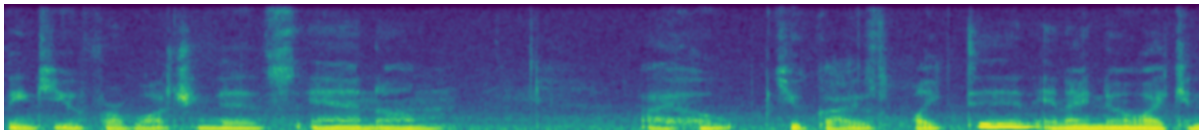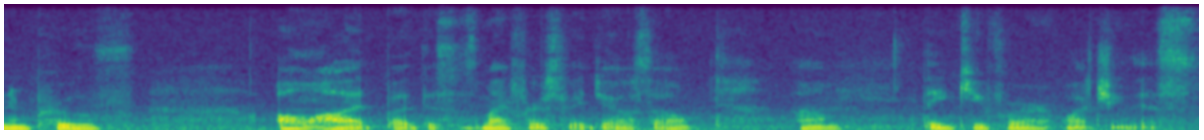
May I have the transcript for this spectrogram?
thank you for watching this, and um, I hope you guys liked it. And I know I can improve a lot, but this is my first video, so um, thank you for watching this.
